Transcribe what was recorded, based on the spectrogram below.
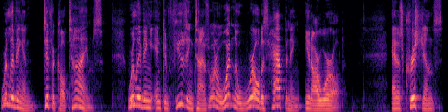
We're living in difficult times. We're living in confusing times. We wonder what in the world is happening in our world. And as Christians,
